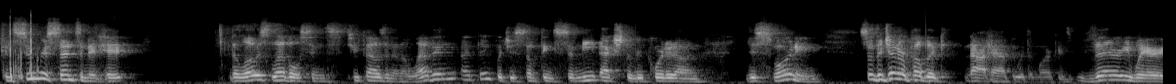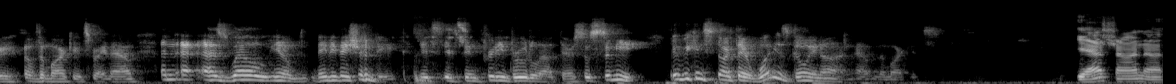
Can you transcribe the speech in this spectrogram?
Consumer sentiment hit the lowest level since 2011, I think, which is something Sumit actually reported on this morning. So the general public not happy with the markets, very wary of the markets right now, and as well, you know, maybe they should be. It's it's been pretty brutal out there. So Sumit, maybe we can start there. What is going on out in the markets? Yeah, Sean, uh,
